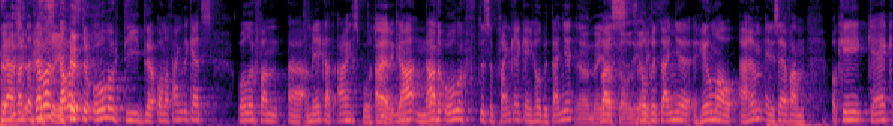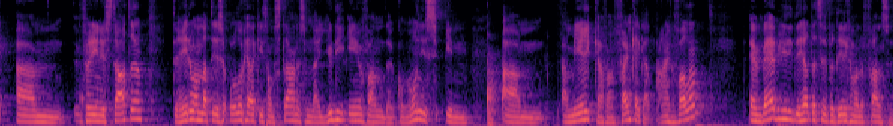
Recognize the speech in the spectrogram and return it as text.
Ja, want dat, dat was, dat was de oorlog die de onafhankelijkheidsoorlog van eh, Amerika had aangespoord. Ah, ja, na na Ja. de oorlog tussen Frankrijk en Groot-Brittannië was Groot-Brittannië helemaal arm. En die zei van, oké, kijk, ehm, Verenigde Staten, de reden waarom dat deze oorlog eigenlijk is ontstaan, is omdat jullie een van de kolonies in ehm, Amerika van Frankrijk had aangevallen. En wij hebben jullie de hele tijd zitten verdedigen van de Fransen.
